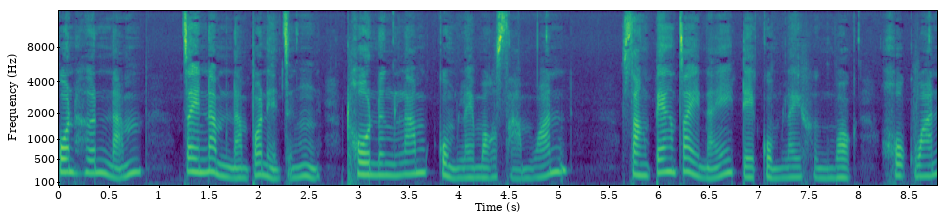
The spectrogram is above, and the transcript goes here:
ก้นเฮิรนนำใจนำนำป้อเนี่ยจึง โทรหนึ่งลำกลุ่มไล่หมอกสามวัน สั่งแป้งใจไหนเด็กกลุ่มไล่หึงหมอกหกวัน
